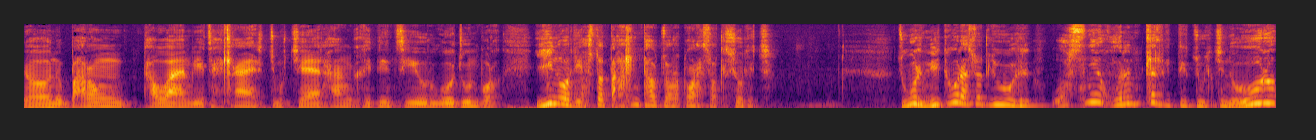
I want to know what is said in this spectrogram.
нэг баруун таван аймгийн цахилгаан арчим хүчээр хангах эдийн засгийн өргөө зүүн бурах энэ бол ёстой 75 6 дугаар асуудал шүү гэж. Зүгээр нэгдүгээр асуудал юу гэхээр усны хуримтлал гэдэг зүйл чинь өөрөө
